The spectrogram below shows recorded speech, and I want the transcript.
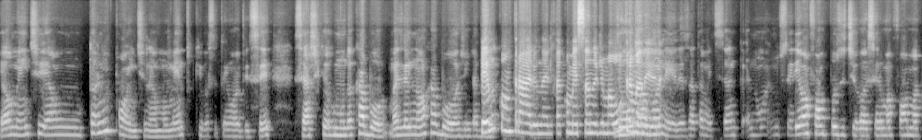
realmente é um turning point, né? O momento que você tem um AVC, você acha que o mundo acabou, mas ele não acabou. A gente Pelo contrário, né? Ele está começando de uma outra, de outra maneira. maneira. Exatamente. Não, não seria uma forma positiva, seria uma forma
